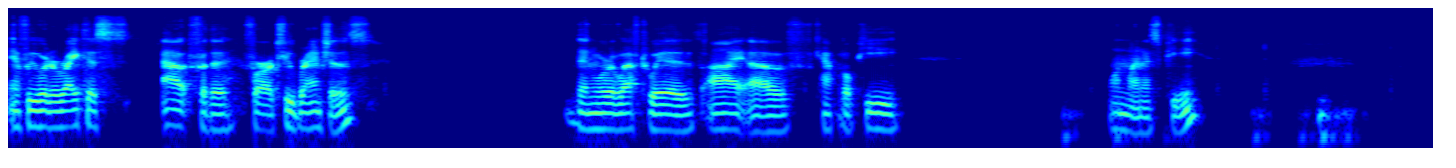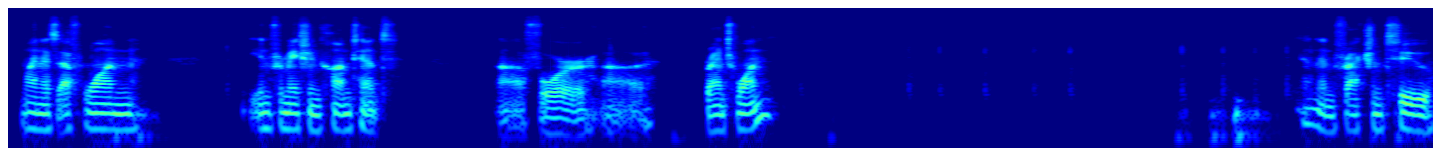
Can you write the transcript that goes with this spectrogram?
And if we were to write this out for the for our two branches, then we're left with i of capital P 1 minus P minus F1 information content uh, for uh, branch 1 and then fraction 2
